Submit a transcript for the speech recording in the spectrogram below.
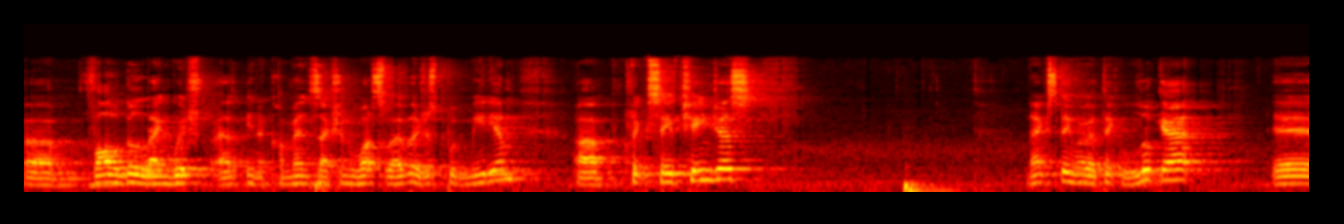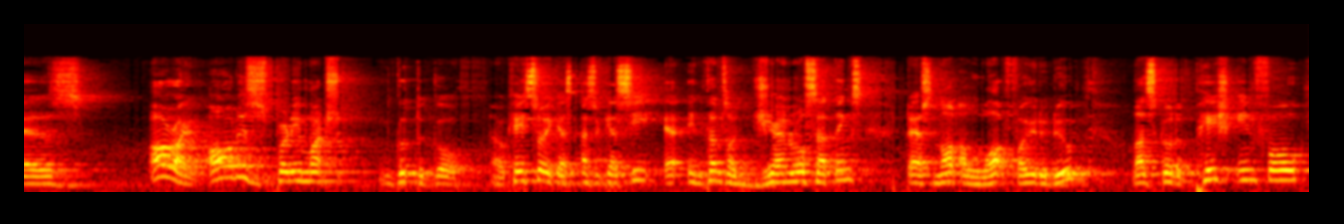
um, vulgar language uh, in a comment section whatsoever just put medium uh, click save changes. Next thing we're gonna take a look at is all right all this is pretty much good to go. Okay so guess, as you can see uh, in terms of general settings there's not a lot for you to do. Let's go to page info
